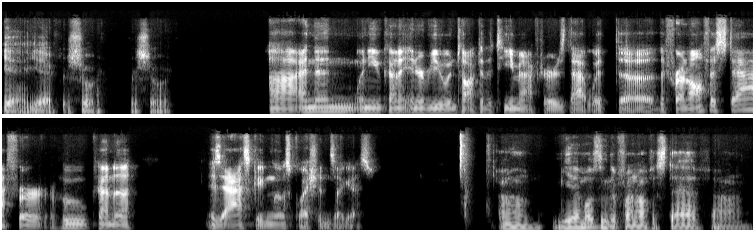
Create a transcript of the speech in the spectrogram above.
Yeah, yeah, for sure, for sure. Uh, and then when you kind of interview and talk to the team after, is that with the the front office staff or who kind of is asking those questions? I guess. Um, yeah, mostly the front office staff. Um,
